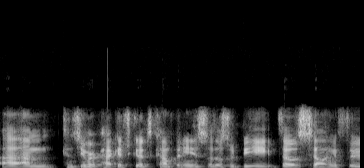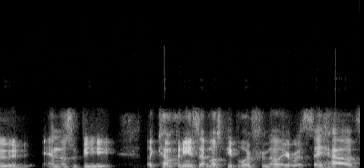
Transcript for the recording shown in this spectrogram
um, consumer packaged goods companies. So those would be those selling food, and those would be like companies that most people are familiar with. They have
